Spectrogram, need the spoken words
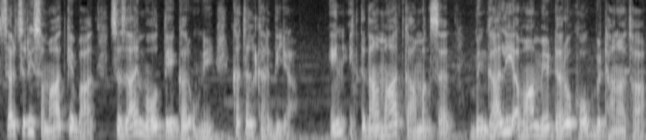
सरसरी समात के बाद सज़ाए मौत देकर उन्हें कत्ल कर दिया। इन इकदाम का मकसद बंगाली अवाम में डरो खौफ बिठाना था।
